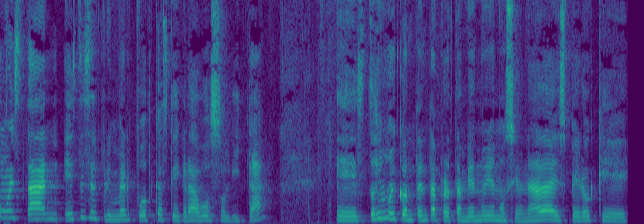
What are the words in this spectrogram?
¿Cómo están? Este es el primer podcast que grabo solita. Eh, estoy muy contenta, pero también muy emocionada. Espero que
